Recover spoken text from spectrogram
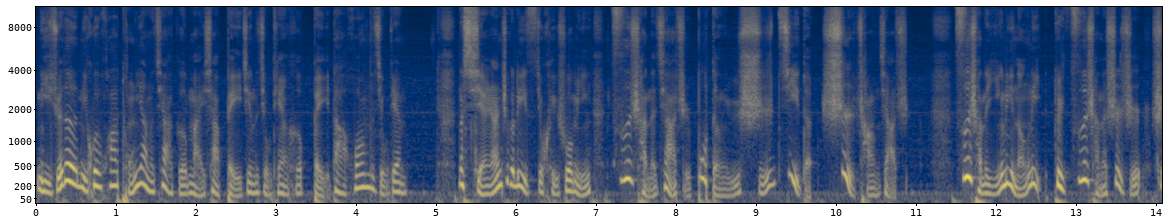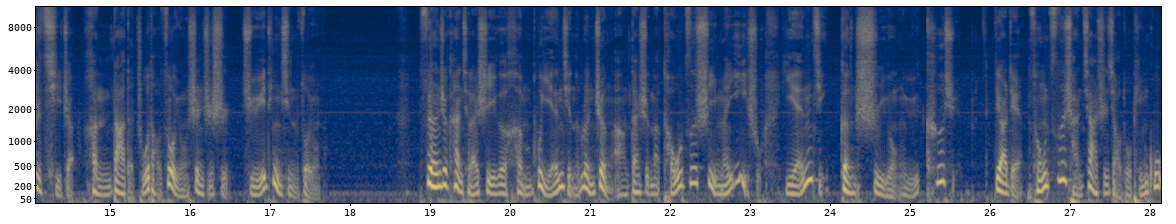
你觉得你会花同样的价格买下北京的酒店和北大荒的酒店？那显然这个例子就可以说明，资产的价值不等于实际的市场价值。资产的盈利能力对资产的市值是起着很大的主导作用，甚至是决定性的作用。虽然这看起来是一个很不严谨的论证啊，但是呢，投资是一门艺术，严谨更适用于科学。第二点，从资产价值角度评估，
